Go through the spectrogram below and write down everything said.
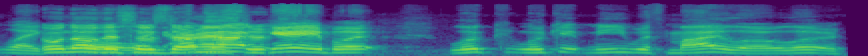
like Oh, no, oh, this was like, their I'm after- not gay, but look look at me with Milo. Look,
